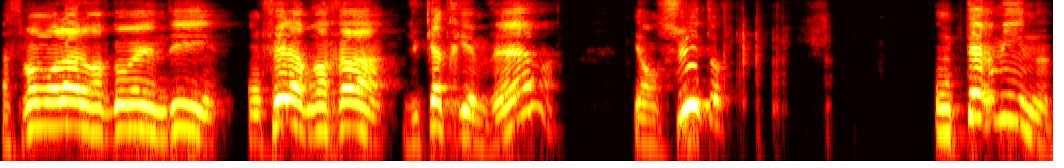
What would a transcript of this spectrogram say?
à ce moment-là, le Rav Goren dit on fait la bracha du quatrième verre, et ensuite, on termine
